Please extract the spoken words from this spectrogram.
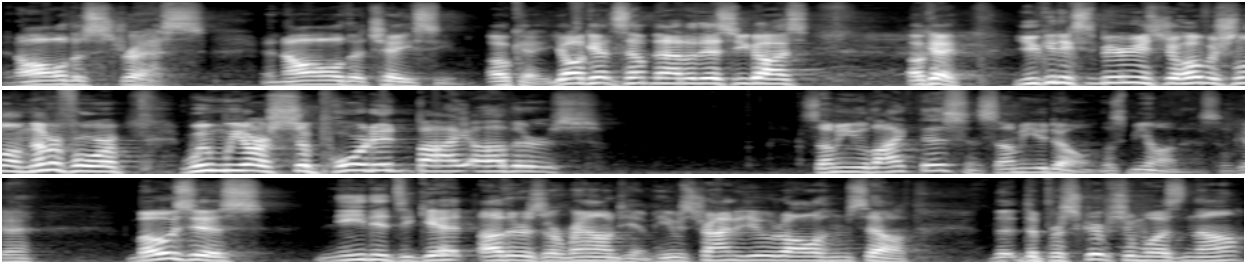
and all the stress and all the chasing. Okay, y'all get something out of this, you guys? Okay, you can experience Jehovah Shalom. Number four, when we are supported by others. Some of you like this and some of you don't. Let's be honest, okay? Moses needed to get others around him. He was trying to do it all himself. The, the prescription was no,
